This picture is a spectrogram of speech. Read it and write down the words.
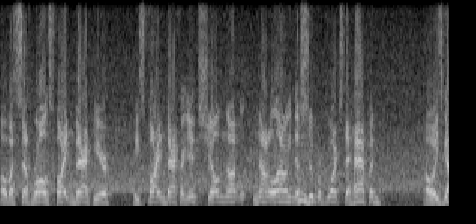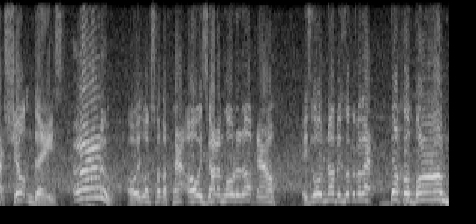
Oh, but Seth Rollins fighting back here. He's fighting back against Shelton, not, not allowing the Hmm. superplex to happen. Oh, he's got Shelton dazed. Oh! Oh, he looks for the pa- Oh, he's got him loaded up now. He's loading up. He's looking for that buckle bomb.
